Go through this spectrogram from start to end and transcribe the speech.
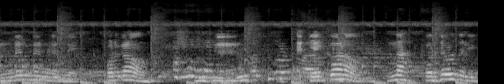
ഉണ്ട് ഉണ്ട് ഉണ്ട് ഉണ്ട് കൊടുക്കണോ കേക്ക് വേണോ എന്നാ കുറച്ച് കൊടുത്തല്ലേ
